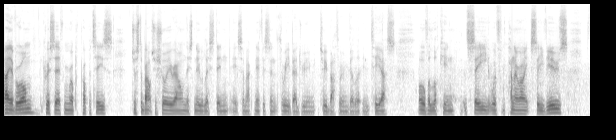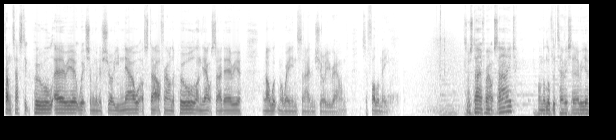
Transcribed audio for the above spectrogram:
Hi everyone, Chris here from Roper Properties. Just about to show you around this new listing. It's a magnificent three bedroom, two bathroom villa in Tias, overlooking the sea with panoramic sea views. Fantastic pool area, which I'm going to show you now. I'll start off around the pool and the outside area and I'll work my way inside and show you around. So follow me. So starting from outside, on the lovely terrace area.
